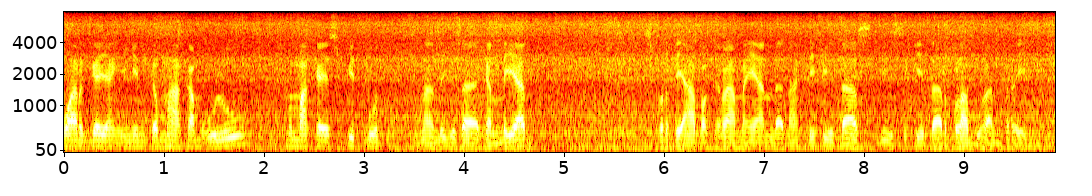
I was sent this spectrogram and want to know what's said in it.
warga yang ingin ke Mahakam Ulu memakai speedboat. Nanti kita akan lihat seperti apa keramaian dan aktivitas di sekitar pelabuhan Tering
